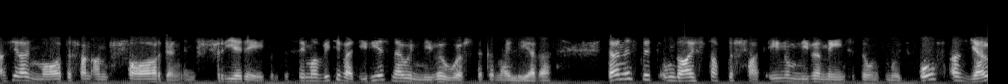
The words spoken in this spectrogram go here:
as jy daai mate van aanvaarding en vrede het om te sê maar weet jy wat, hierdie is nou 'n nuwe hoofstuk in my lewe. Dan is dit om daai stap te vat en om nuwe mense te ontmoet. Of as jou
